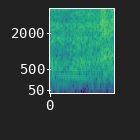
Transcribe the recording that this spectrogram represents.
Amen.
